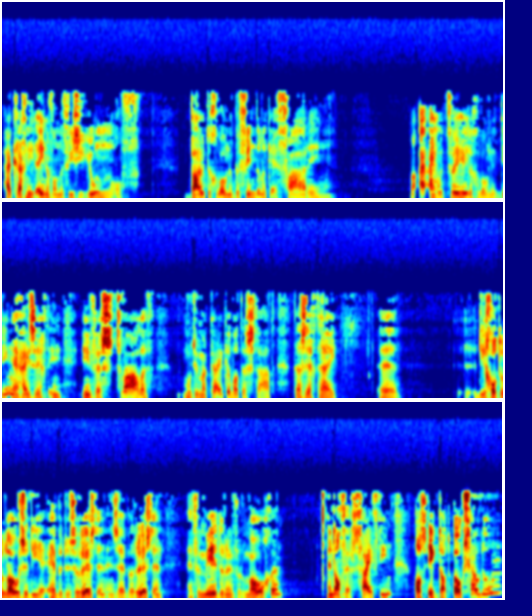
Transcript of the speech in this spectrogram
Hij krijgt niet een of ander visioen of buitengewone bevindelijke ervaring. Maar eigenlijk twee hele gewone dingen. Hij zegt in, in vers 12, moet u maar kijken wat er staat. Daar zegt hij, eh, die goddelozen die hebben dus rust en, en ze hebben rust en, en vermeerderen hun vermogen. En dan vers 15, als ik dat ook zou doen,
